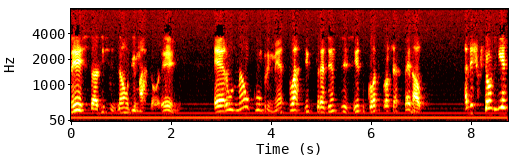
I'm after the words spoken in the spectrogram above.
nessa decisão de Marco Aurélio era o não cumprimento do artigo 316 do Código de Processo Penal. A discussão devia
